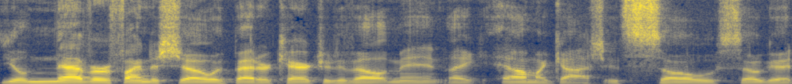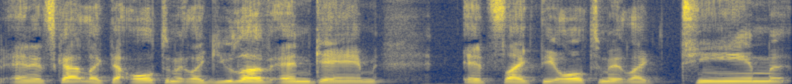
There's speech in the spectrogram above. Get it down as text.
you'll never find a show with better character development. Like, oh my gosh, it's so so good, and it's got like the ultimate. Like you love Endgame, it's like the ultimate like team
